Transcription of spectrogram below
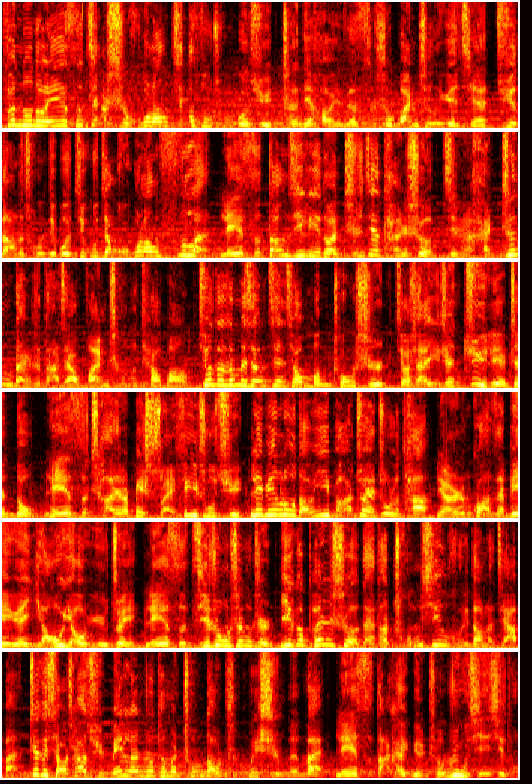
愤怒的雷耶斯驾驶胡狼加速冲过去，惩戒号也在此时完成跃迁，巨大的冲击波几乎将胡狼撕烂。雷耶斯当机立断，直接弹射，竟然还真带着大家完成了跳帮。就在他们向剑桥猛冲时，脚下一阵剧烈震动，雷耶斯差点被甩飞出去。猎兵陆岛一把拽住了他，两人挂在边缘摇摇欲坠。雷耶斯急中生智，一个喷射带他重新回到了甲板。这个小插曲没拦住他们冲到指挥室门外。雷耶斯打开远程入侵系统，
